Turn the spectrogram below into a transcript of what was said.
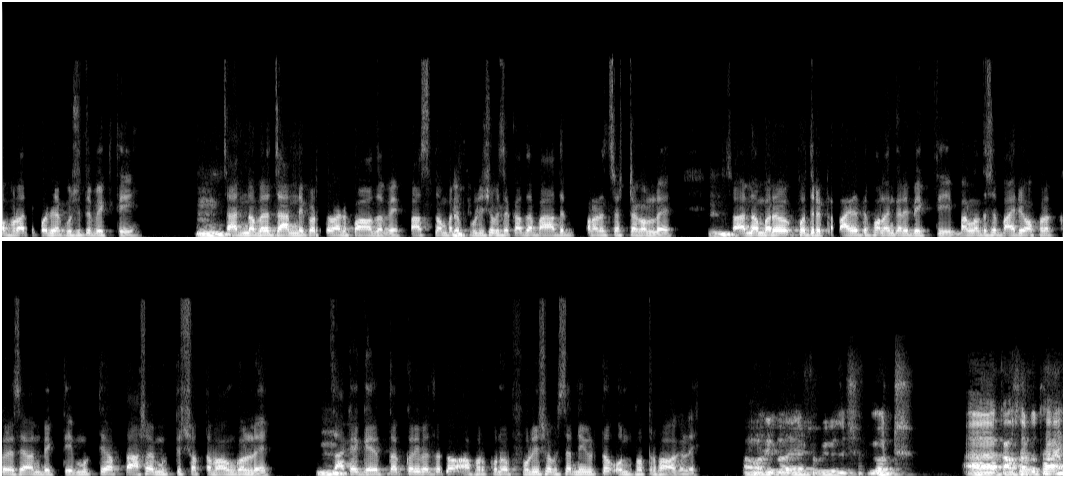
অপরাধী বলিয়া ঘোষিত ব্যক্তি। হুম। চার নম্বরে যার নিকট পাওয়া যাবে। পাঁচ নম্বরে। পুলিশ অফিসের কাছে বাধা পালানোর চেষ্টা করলে ছয় নম্বরে প্রতিরক্ষা বাহিনীতে পলায়নকারী ব্যক্তি বাংলাদেশের বাইরে অপরাধ করেছে এমন ব্যক্তি মুক্তিপ্রাপ্ত আসামি মুক্তির সত্তা বহন করলে যাকে গ্রেপ্তার করিবার জন্য অপর কোন পুলিশ অফিসার নিযুক্ত অনুপত্র পাওয়া গেলে। গুড কাউসার কোথায়?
